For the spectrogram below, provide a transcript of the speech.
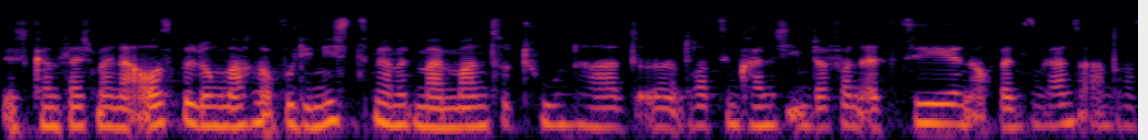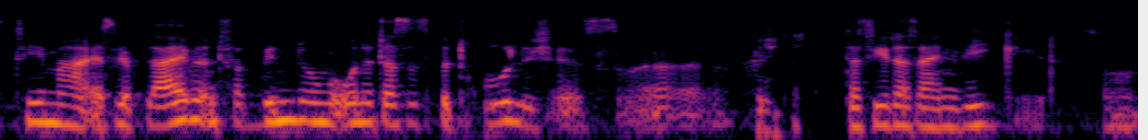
ich kann vielleicht meine Ausbildung machen, obwohl die nichts mehr mit meinem Mann zu tun hat. Äh, trotzdem kann ich ihm davon erzählen, auch wenn es ein ganz anderes Thema ist. Wir bleiben in Verbindung, ohne dass es bedrohlich ist, äh, dass jeder seinen Weg geht. So.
